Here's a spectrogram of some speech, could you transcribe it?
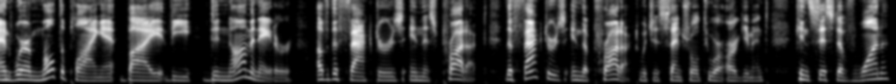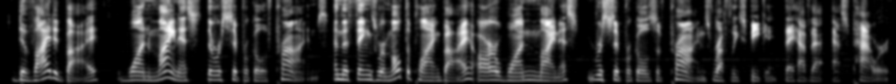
and we're multiplying it by the denominator of the factors in this product. The factors in the product, which is central to our argument, consist of 1 divided by 1 minus the reciprocal of primes. And the things we're multiplying by are 1 minus reciprocals of primes, roughly speaking. They have that s power.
